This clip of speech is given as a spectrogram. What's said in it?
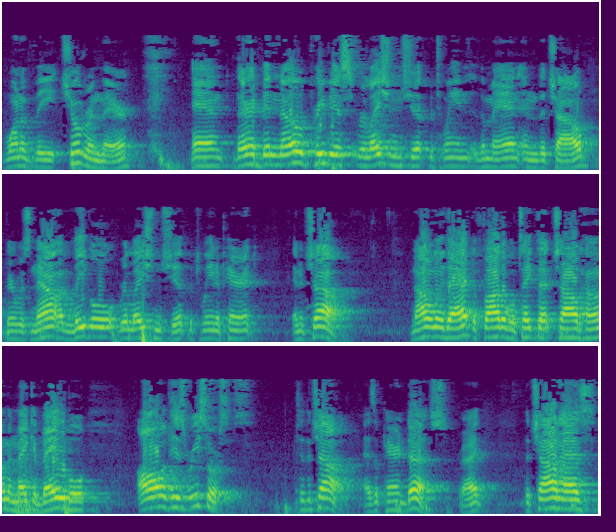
one of the children there, and there had been no previous relationship between the man and the child. There was now a legal relationship between a parent and a child. Not only that, the father will take that child home and make available all of his resources to the child, as a parent does, right? The child has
